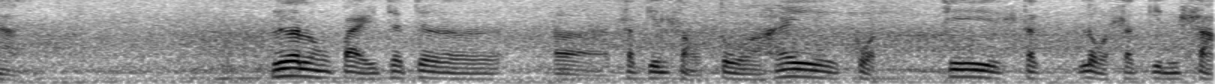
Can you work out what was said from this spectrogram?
งาน เลื่อนลงไปจะเจออสกินสองตัวให้กดที่โหลดสกินซ้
